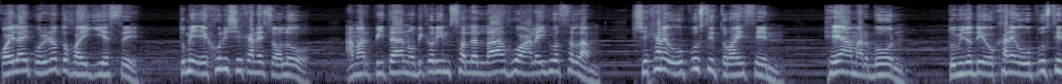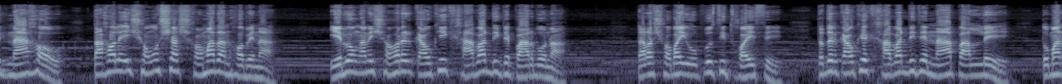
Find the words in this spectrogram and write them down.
কয়লায় পরিণত হয়ে গিয়েছে। তুমি এখনই সেখানে চলো। আমার পিতা নবী করিম সাল্লাহু আলাইহাসাল্লাম সেখানে উপস্থিত রয়েছেন। হে আমার বোন, তুমি যদি ওখানে উপস্থিত না হও, তাহলে এই সমস্যার সমাধান হবে না, এবং আমি শহরের কাউকে খাবার দিতে পারব না। তারা সবাই উপস্থিত হয়েছে। তাদের কাউকে খাবার দিতে না পারলে তোমার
